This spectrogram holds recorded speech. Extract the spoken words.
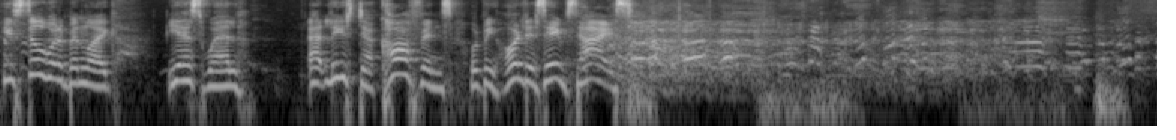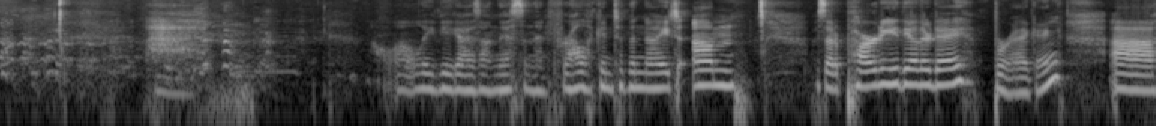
He still would have been like, yes, well, at least their coffins would be all the same size. I'll, leave you guys on this and then frolic into the night. Um, I was at a party the other day, bragging. Uh,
